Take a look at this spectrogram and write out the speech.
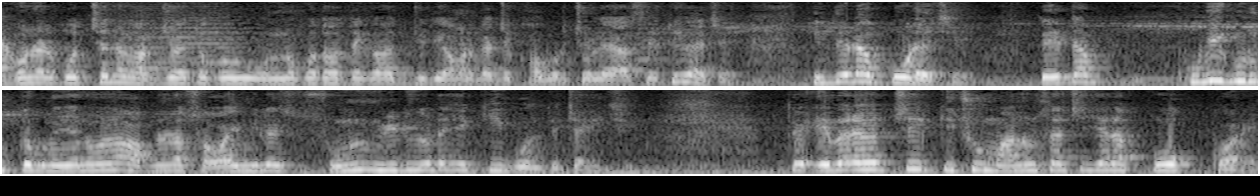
এখন আর করছে না, ভাবছে হয়তো কেউ অন্য কোথাও থেকে যদি আমার কাছে খবর চলে আসে, ঠিক আছে? কিন্তু এটাও করেছে। তো এটা খুবই গুরুত্বপূর্ণ জন্য বললাম আপনারা সবাই মিলে শুনুন ভিডিওটা যে কি বলতে চাইছি। তো এবারে হচ্ছে কিছু মানুষ আছে যারা পোক করে,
